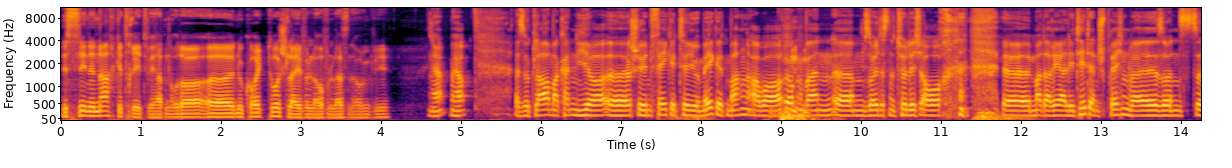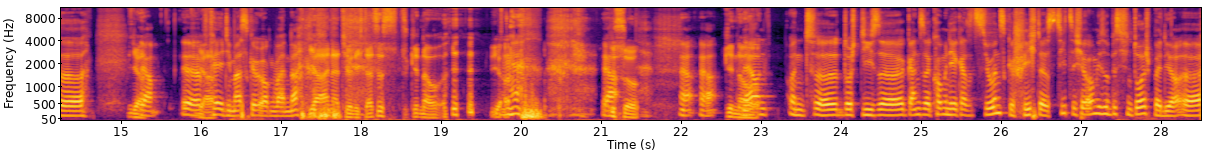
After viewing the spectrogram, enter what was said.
eine Szene nachgedreht werden oder äh, eine Korrekturschleife laufen lassen irgendwie. Ja, ja. Also klar, man kann hier äh, schön Fake it till you make it machen, aber irgendwann ähm, sollte es natürlich auch äh, mal der Realität entsprechen, weil sonst äh, ja. ja, äh, ja. fällt die Maske irgendwann, ne? Ja, natürlich, das ist genau. ja. ja. Ist so. Ja, ja. Genau. Ja, und und äh, durch diese ganze Kommunikationsgeschichte, es zieht sich ja irgendwie so ein bisschen durch bei dir,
